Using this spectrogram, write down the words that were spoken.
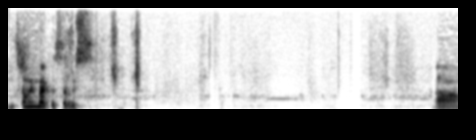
He's coming back to service. Uh,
